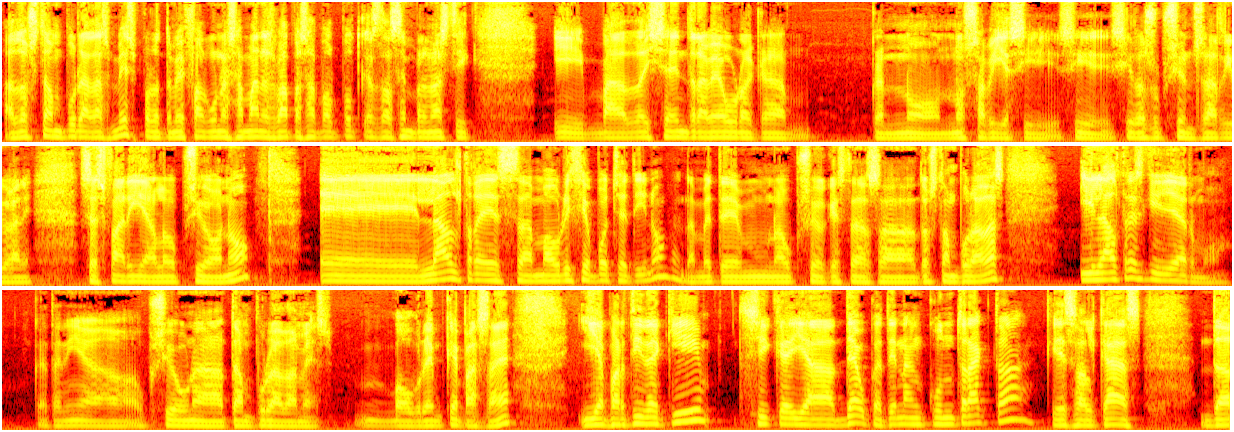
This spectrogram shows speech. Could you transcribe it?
a dues temporades més, però també fa algunes setmanes va passar pel podcast del Sempre Nàstic i va deixar entreveure que que no, no sabia si, si, si les opcions arribarien, si es faria l'opció o no. Eh, L'altre és eh, Mauricio Pochettino, que també té una opció aquestes uh, dues temporades, i l'altre és Guillermo, que tenia opció una temporada més. Veurem què passa, eh? I a partir d'aquí sí que hi ha 10 que tenen contracte, que és el cas de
